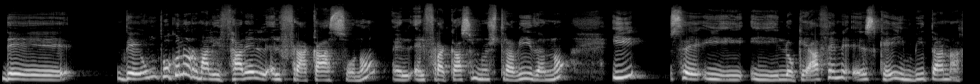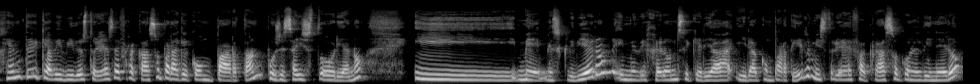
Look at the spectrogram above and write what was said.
de, de un poco normalizar el, fracaso, ¿no? El, fracaso en nuestra vida, ¿no? Y y, lo que hacen es que invitan a gente que ha vivido historias de fracaso para que compartan pues esa historia, ¿no? Y me, me, escribieron y me dijeron si quería ir a compartir mi historia de fracaso con el dinero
